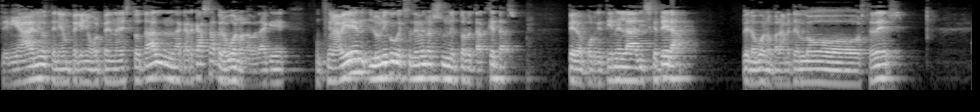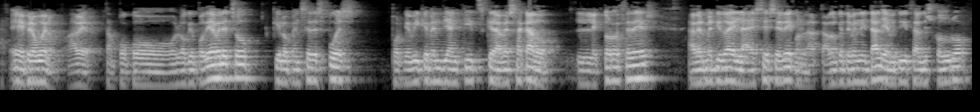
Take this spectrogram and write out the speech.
tenía años, tenía un pequeño golpe en esto tal, en la carcasa, pero bueno, la verdad que funciona bien. Lo único que he hecho de menos es un lector de tarjetas, pero porque tiene la disquetera pero bueno, para meter los CDs. Eh, pero bueno, a ver, tampoco lo que podía haber hecho, que lo pensé después, porque vi que vendían kits que haber sacado el lector de CDs, haber metido ahí la SSD con el adaptador que te venden y tal, y haber utilizado el disco duro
